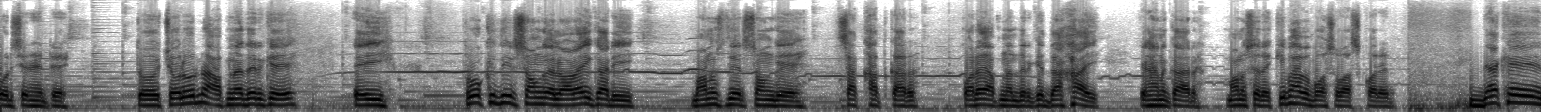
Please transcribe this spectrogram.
করছেন হেঁটে। তো চলুন আপনাদেরকে এই প্রকৃতির সঙ্গে লড়াইকারী মানুষদের সঙ্গে সাক্ষাৎকার করে আপনাদেরকে দেখাই এখানকার মানুষেরা কীভাবে বসবাস করেন। দেখেন,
